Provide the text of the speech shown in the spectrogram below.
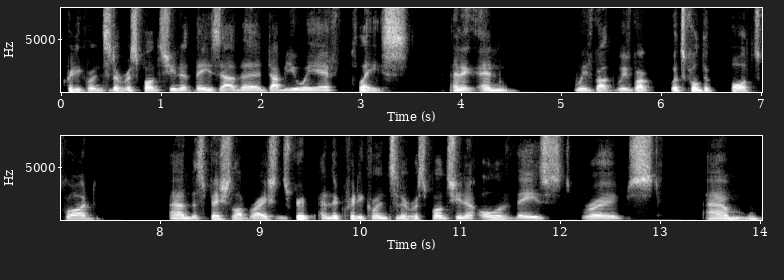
critical incident response unit these are the WEF police and and we've got we've got what's called the court squad um, the special operations group and the critical incident response unit all of these groups um,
